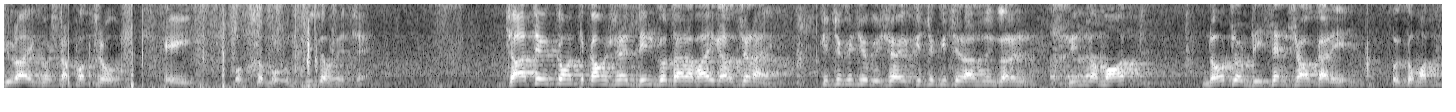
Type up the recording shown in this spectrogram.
জুলাই ঘোষণাপত্র এই বক্তব্য উদ্ধৃত হয়েছে। জাতীয় ঐক্যমত্য কমিশনের দীর্ঘ ধারাবাহিক আলোচনায় কিছু কিছু বিষয়ে কিছু কিছু রাজনৈতিক দলের ভিন্ন মত, নোট অফ ডিসেন্ট সহকারে ঐকমত্য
